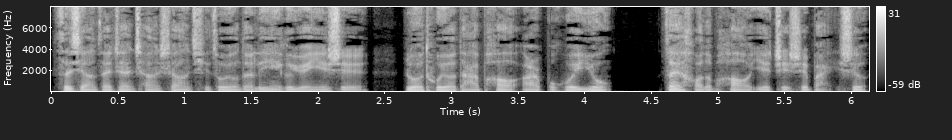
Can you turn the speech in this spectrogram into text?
思想在战场上起作用的另一个原因是。若徒有大炮而不会用，再好的炮也只是摆设。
